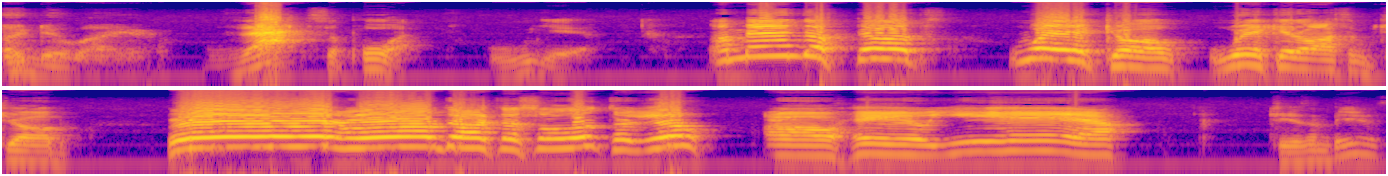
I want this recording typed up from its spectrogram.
Underwire. That support. Oh yeah. Amanda Phillips, way to go. Wicked awesome job. Big Dr. Salute to you. Oh, hell yeah. Cheers and beers.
